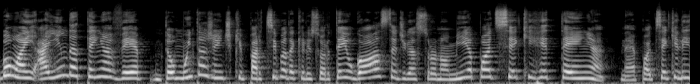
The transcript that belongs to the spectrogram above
Bom, ainda tem a ver. Então, muita gente que participa daquele sorteio gosta de gastronomia, pode ser que retenha, né? Pode ser que ele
